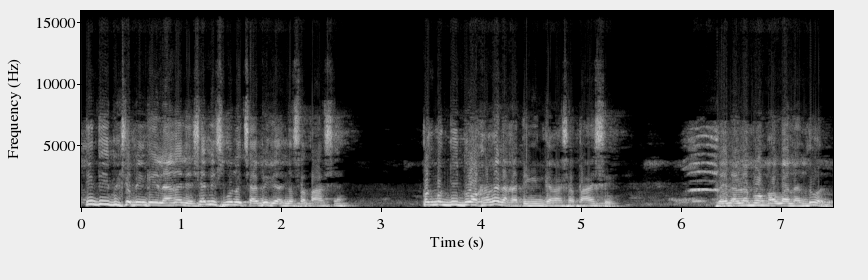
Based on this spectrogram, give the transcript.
hindi ibig sabihin kailangan niya. Siya mismo nagsabi, nasa taas siya. Pag magdudua ka nga, nakatingin ka nga sa taas eh. Dahil alam mo ang Allah nandun.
